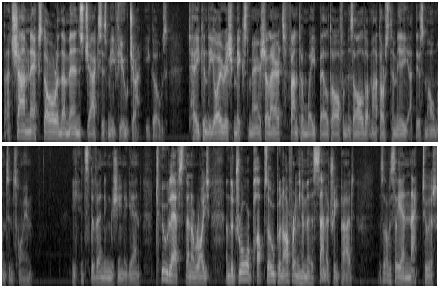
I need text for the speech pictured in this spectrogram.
That sham next door in the men's jacks is me future, he goes. Taking the Irish mixed martial arts bantamweight belt off him is all that matters to me at this moment in time. He hits the vending machine again. Two lefts, then a right, and the drawer pops open, offering him a sanitary pad. There's obviously a knack to it.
